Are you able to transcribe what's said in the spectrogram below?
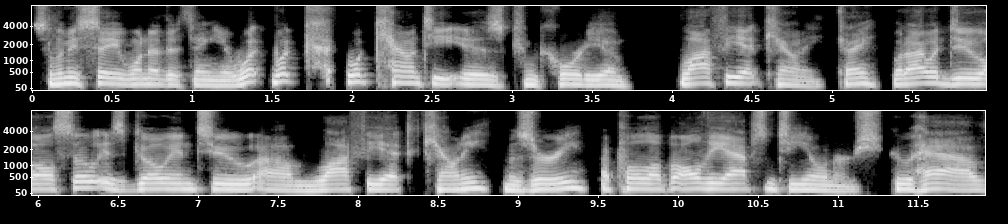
So let me say one other thing here. What what what county is Concordia Lafayette County. Okay. What I would do also is go into um, Lafayette County, Missouri. I pull up all the absentee owners who have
